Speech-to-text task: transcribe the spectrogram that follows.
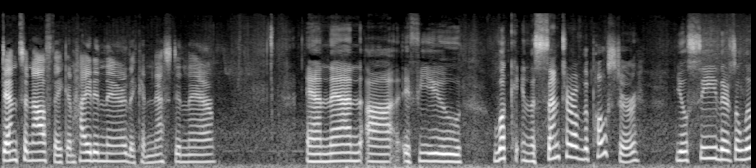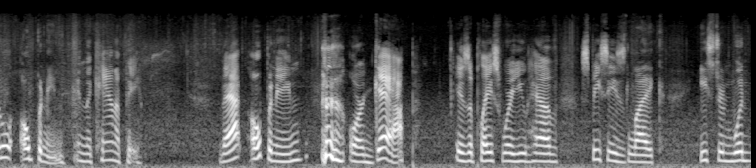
dense enough, they can hide in there, they can nest in there. And then uh, if you look in the center of the poster, you'll see there's a little opening in the canopy. That opening or gap is a place where you have species like eastern wood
